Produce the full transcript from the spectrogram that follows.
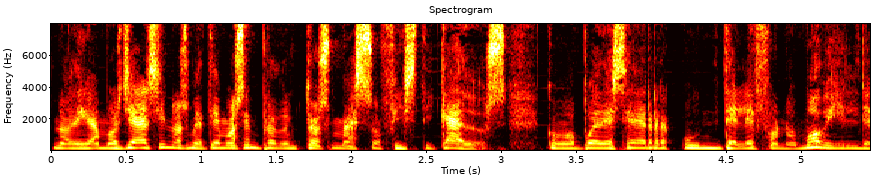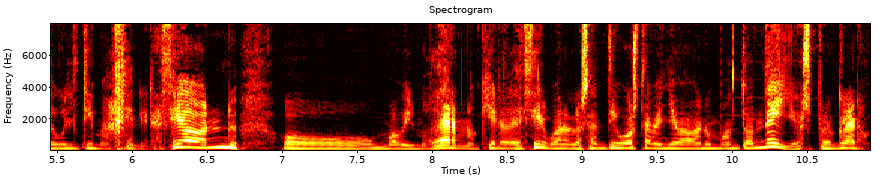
No digamos ya si nos metemos en productos más sofisticados, como puede ser un teléfono móvil de última generación, o un móvil moderno, quiero decir. Bueno, los antiguos también llevaban un montón de ellos, pero claro,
